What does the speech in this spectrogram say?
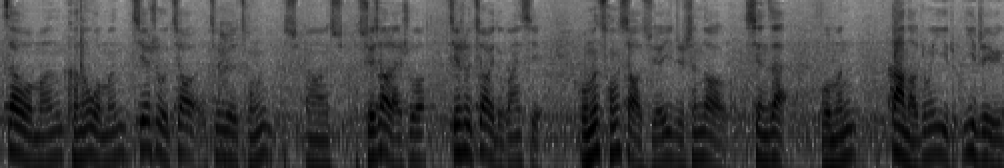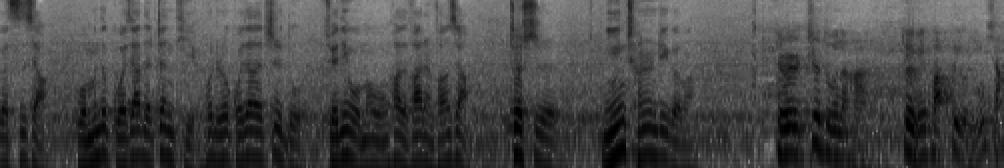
在我们可能我们接受教，就是从嗯学校来说接受教育的关系，我们从小学一直升到现在，我们大脑中一直一直有一个思想，我们的国家的政体或者说国家的制度决定我们文化的发展方向，这是。您承认这个吗？就是制度呢，哈，对文化会有影响，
